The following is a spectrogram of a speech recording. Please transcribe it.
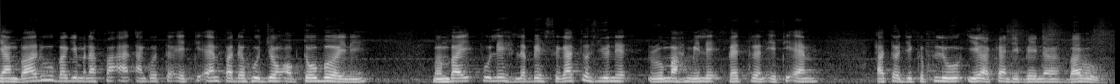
yang baru bagi manfaat anggota ATM pada hujung Oktober ini membaik pulih lebih 100 unit rumah milik veteran ATM atau jika perlu ia akan dibina baru.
